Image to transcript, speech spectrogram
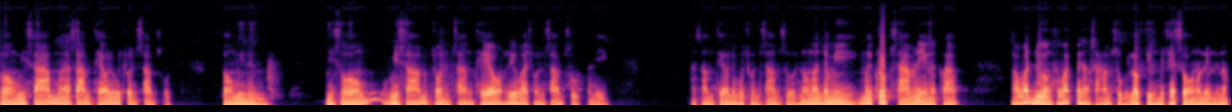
สองมีสามมาสามแถวเรียกว่าชนสามสูตรสองมีหนึ่งมีสองมีสามชนสามแถว เรียกว่าชนสามสูตรนั่นเองสามแถวเรียกว่าชนสามสูตรนอกนั้นจะมีไม่ครบสามนั่นเองนะครับ เราวัดดวงคือวัดไปทางสามสูตรเราจึงไม่ใช้สองนั่นเองเนาะ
